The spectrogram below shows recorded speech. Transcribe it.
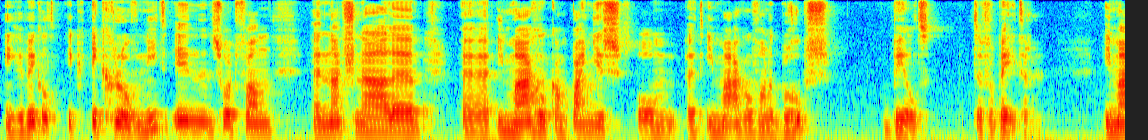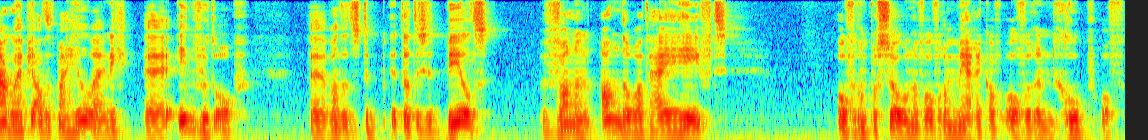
ingewikkeld. Ik, ik geloof niet in een soort van uh, nationale uh, imago-campagnes om het imago van het beroepsbeeld te verbeteren. Imago heb je altijd maar heel weinig uh, invloed op. Want dat is, de, dat is het beeld van een ander wat hij heeft over een persoon of over een merk of over een groep. Of...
